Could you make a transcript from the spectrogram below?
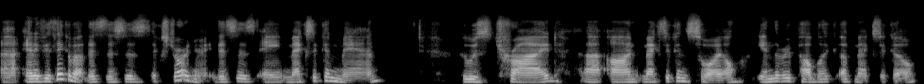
Uh, and if you think about this, this is extraordinary. This is a Mexican man who was tried uh, on Mexican soil in the Republic of Mexico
